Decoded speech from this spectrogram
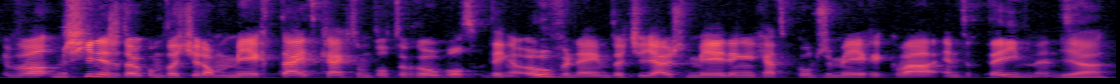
wat, misschien is het ook omdat je dan meer tijd krijgt om tot de robot dingen overneemt, dat je juist meer dingen gaat consumeren qua entertainment. Ja,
